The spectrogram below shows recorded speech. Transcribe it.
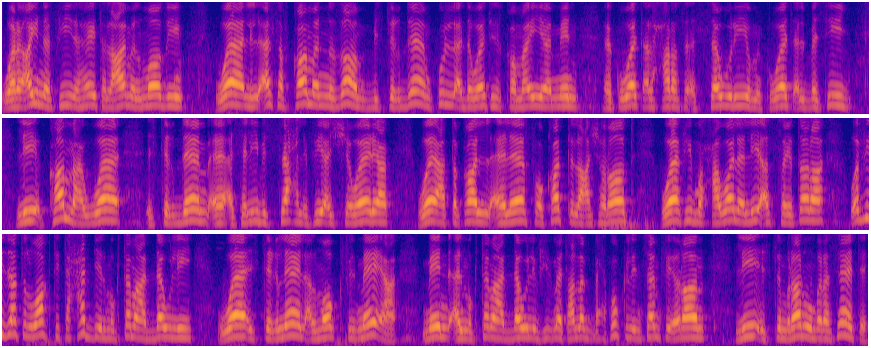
ورأينا في نهاية العام الماضي وللأسف قام النظام باستخدام كل أدواته القمعية من قوات الحرس الثوري ومن قوات البسيج لقمع واستخدام أساليب السحل في الشوارع واعتقال الآلاف وقتل العشرات وفي محاولة للسيطرة وفي ذات الوقت تحدي المجتمع الدولي واستغلال الموقف المائع من المجتمع الدولي فيما يتعلق بحقوق الإنسان في إيران لاستمرار ممارساته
